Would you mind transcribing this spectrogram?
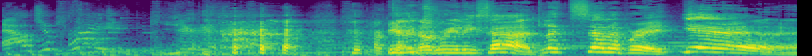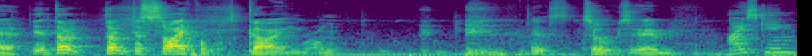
Algebraic! Yeah. he looks no- really sad. Let's celebrate! Yeah! Yeah, don't don't decipher what's going wrong. Let's talk to him. Ice King,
